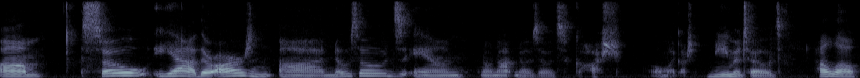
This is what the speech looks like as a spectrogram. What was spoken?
um, so yeah there are uh, nosodes and no not nosodes gosh oh my gosh nematodes. Hello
